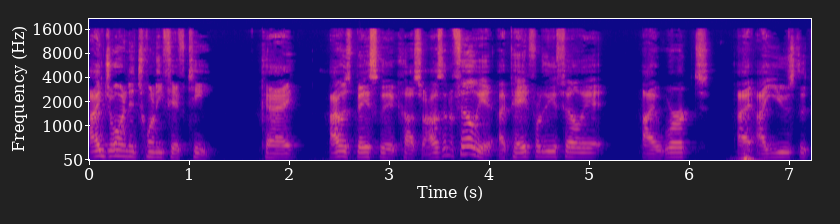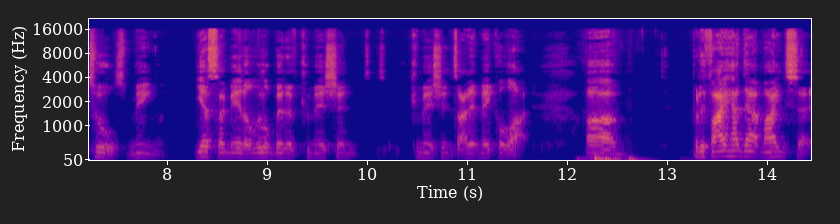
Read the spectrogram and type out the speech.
I joined in 2015 okay? I was basically a customer. I was an affiliate. I paid for the affiliate i worked I, I used the tools mainly. Yes, I made a little bit of commission commissions. I didn't make a lot. Um, but if I had that mindset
